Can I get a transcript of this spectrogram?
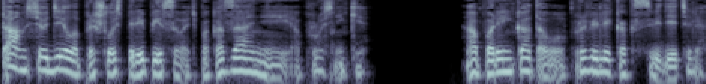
Там все дело пришлось переписывать, показания и опросники. А паренька того провели как свидетеля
